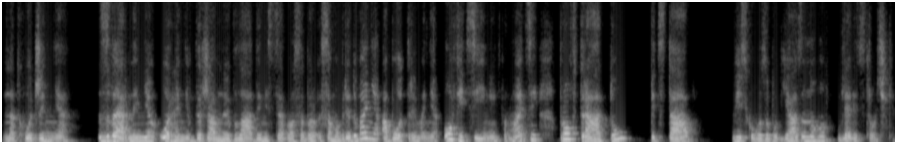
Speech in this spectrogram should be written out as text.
надходження звернення органів державної влади, місцевого самоврядування або отримання офіційної інформації про втрату підстав військовозобов'язаного для відстрочки.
